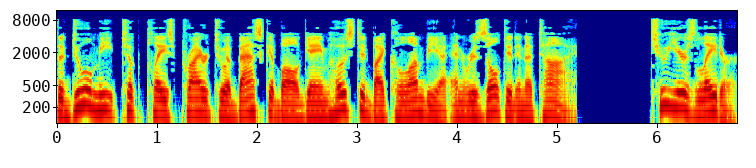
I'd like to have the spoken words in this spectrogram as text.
The dual meet took place prior to a basketball game hosted by Columbia and resulted in a tie. Two years later,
